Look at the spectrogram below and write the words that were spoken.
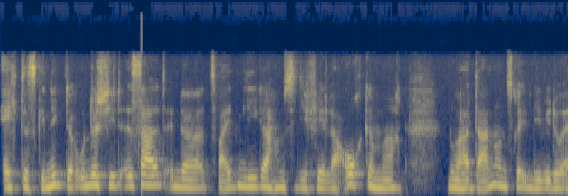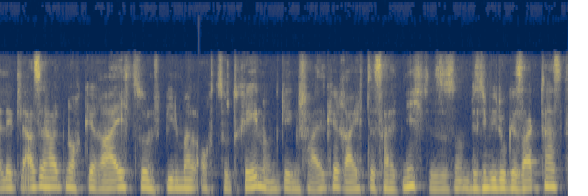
echtes Genick. Der Unterschied ist halt, in der zweiten Liga haben sie die Fehler auch gemacht. Nur hat dann unsere individuelle Klasse halt noch gereicht, so ein Spiel mal auch zu drehen. Und gegen Schalke reicht es halt nicht. Das ist so ein bisschen, wie du gesagt hast.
